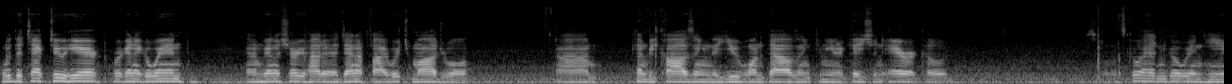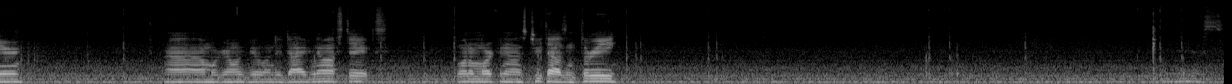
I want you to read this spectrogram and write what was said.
with the Tech 2 here, we're going to go in and I'm going to show you how to identify which module um, can be causing the U1000 communication error code. So let's go ahead and go in here. Um, we're going to go into diagnostics. The one I'm working on is 2003. Yes.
